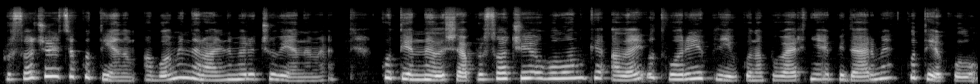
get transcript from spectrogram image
просочуються кутином або мінеральними речовинами. Кутин не лише просочує оболонки, але й утворює плівку на поверхні епідерми кутикулу.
